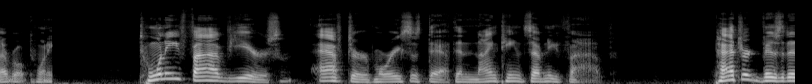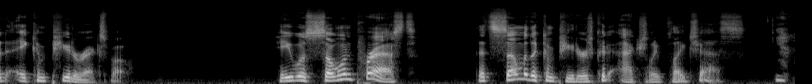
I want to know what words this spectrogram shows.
I wrote 20. 25 years after Maurice's death in 1975, Patrick visited a computer expo. He was so impressed that some of the computers could actually play chess.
